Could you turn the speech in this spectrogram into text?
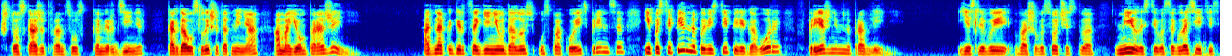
Что скажет француз камердинер, когда услышит от меня о моем поражении? Однако герцогине удалось успокоить принца и постепенно повести переговоры в прежнем направлении. Если вы, ваше высочество, милостиво согласитесь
